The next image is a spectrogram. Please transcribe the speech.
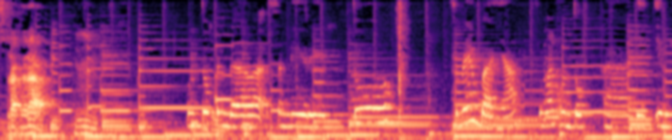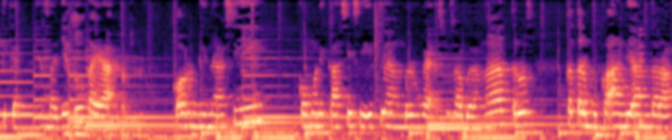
sutradara. Hmm. untuk kendala sendiri itu sebenarnya banyak cuman untuk uh, diintikannya saja tuh kayak koordinasi komunikasi sih itu yang belum kayak susah banget. Terus keterbukaan di antara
